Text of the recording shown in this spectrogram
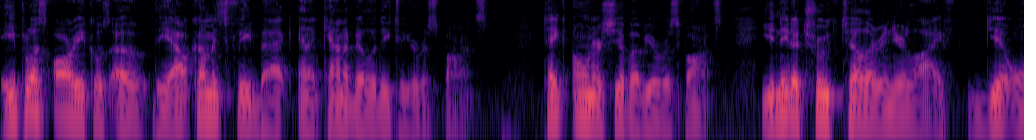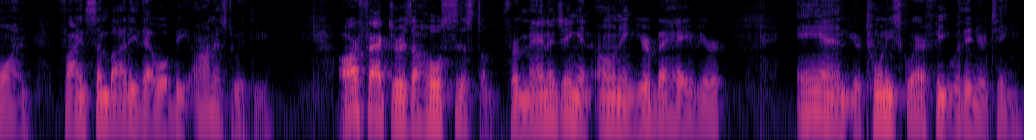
E plus R equals O. The outcome is feedback and accountability to your response. Take ownership of your response. You need a truth teller in your life. Get one. Find somebody that will be honest with you. R Factor is a whole system for managing and owning your behavior and your 20 square feet within your team.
